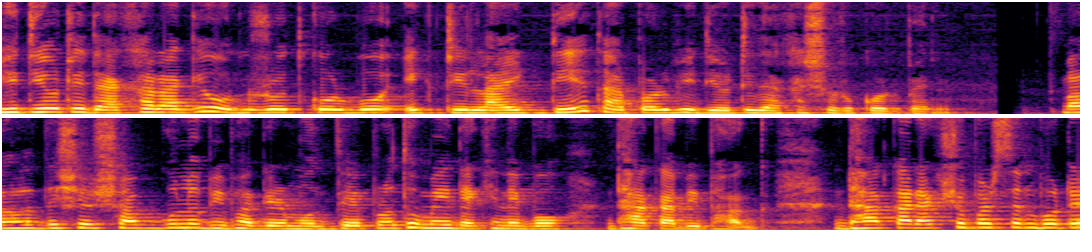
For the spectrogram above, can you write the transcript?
ভিডিওটি দেখার আগে অনুরোধ করব একটি লাইক দিয়ে তারপর ভিডিওটি দেখা শুরু করবেন। বাংলাদেশের সবগুলো বিভাগের মধ্যে প্রথমেই দেখে নেব ঢাকা বিভাগ। ঢাকার একশো পার্সেন্ট ভোটে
